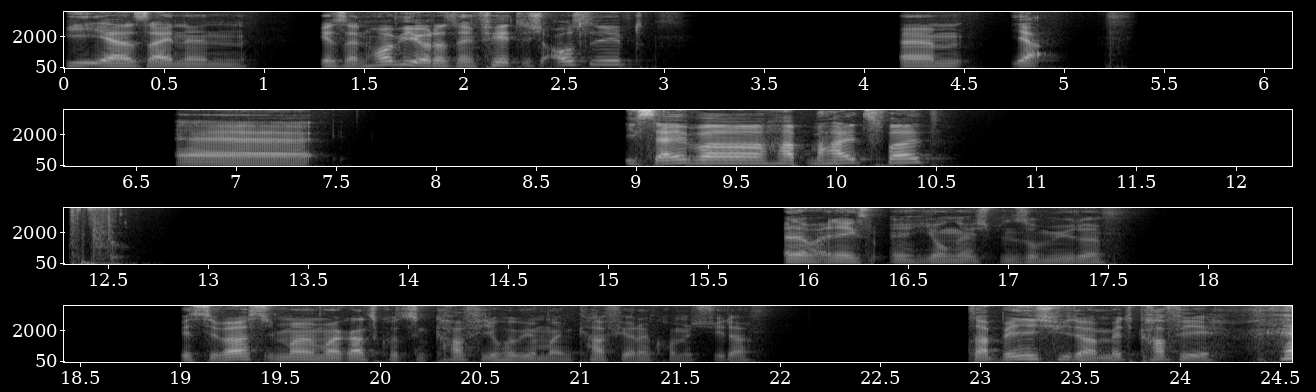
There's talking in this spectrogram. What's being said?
wie er seinen, wie er sein Hobby oder sein Fetisch auslebt. Ähm, ja. Äh, ich selber habe einen Halsband. Alter, mein nächstes, Junge, ich bin so müde. Wisst ihr was? Ich mache mir mal ganz kurz einen Kaffee, hol mir mal einen Kaffee und dann komme ich wieder. Da bin ich wieder mit Kaffee.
